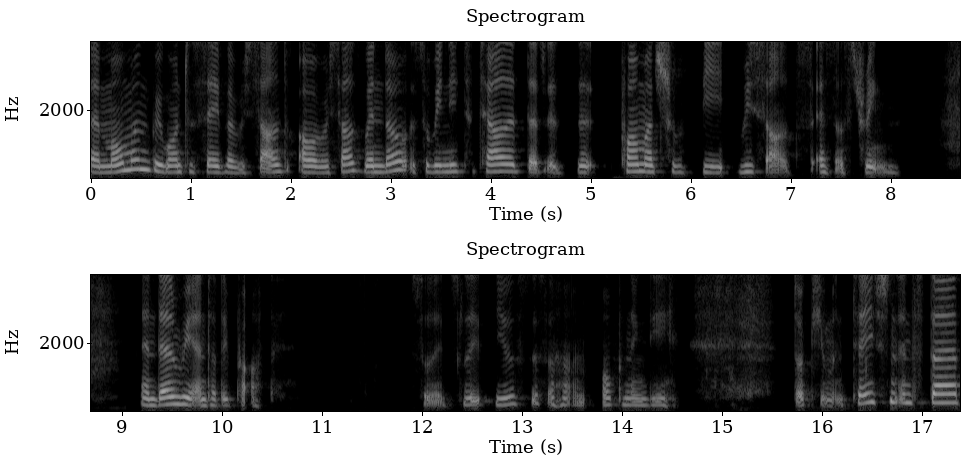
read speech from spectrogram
uh, moment, we want to save a result, our result window. So we need to tell it that it, the format should be results as a string. And then we enter the path. So let's use this. Uh -huh. I'm opening the documentation instead.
